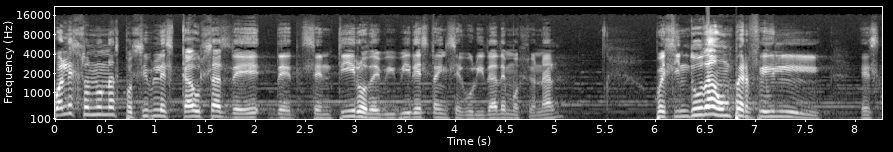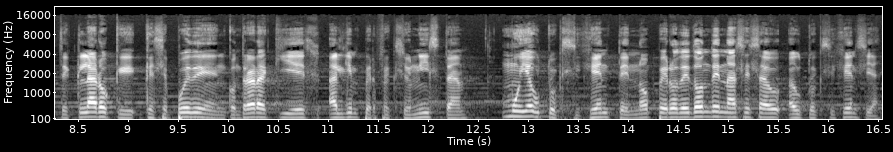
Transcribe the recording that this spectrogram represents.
¿Cuáles son unas posibles causas de, sentir o de vivir esta inseguridad emocional? Pues sin duda un perfil este, claro que, que se puede encontrar aquí es alguien perfeccionista, muy autoexigente, ¿no? Pero ¿de dónde nace esa autoexigencia?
